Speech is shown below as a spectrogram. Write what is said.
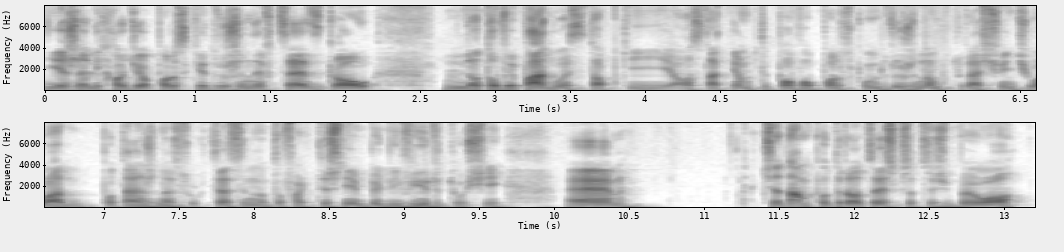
jeżeli chodzi o polskie drużyny w CSGO, no to wypadły stopki. Ostatnią typowo polską drużyną, która święciła potężne sukcesy, no to faktycznie byli Virtusi. Ehm, czy tam po drodze jeszcze coś było?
